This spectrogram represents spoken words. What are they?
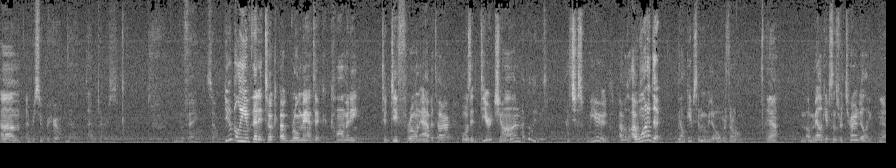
um, Every superhero the Avatars. The thing. So. do you believe that it took a romantic comedy to dethrone Avatar? What was it, Dear John? I believe it. That's just weird. I was I wanted the Mel Gibson movie to overthrow him. Yeah. Mel Gibson's return to like Yeah.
